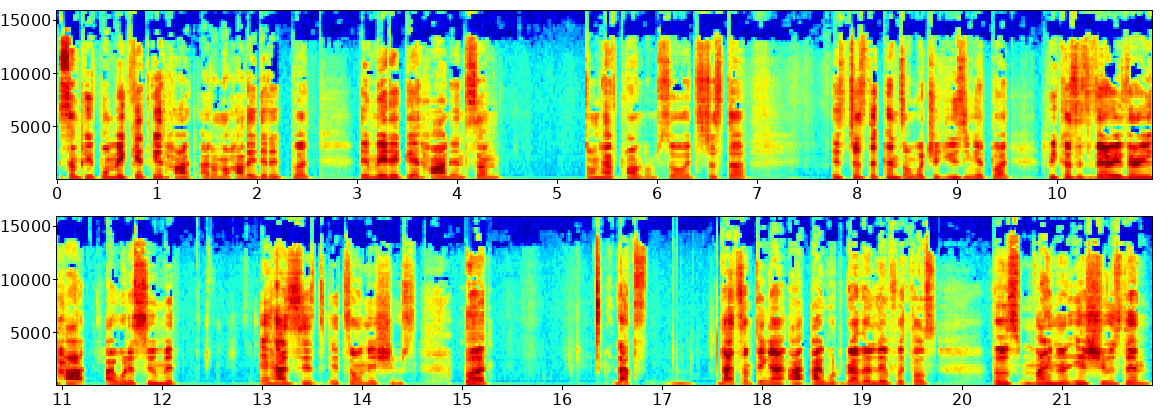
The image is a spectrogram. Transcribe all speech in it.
some people make it get hot. I don't know how they did it, but they made it get hot, and some don't have problems. So it's just a. It just depends on what you're using it, but because it's very very hot, I would assume it it has its, its own issues, but that's that's something I, I, I would rather live with those those minor issues than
